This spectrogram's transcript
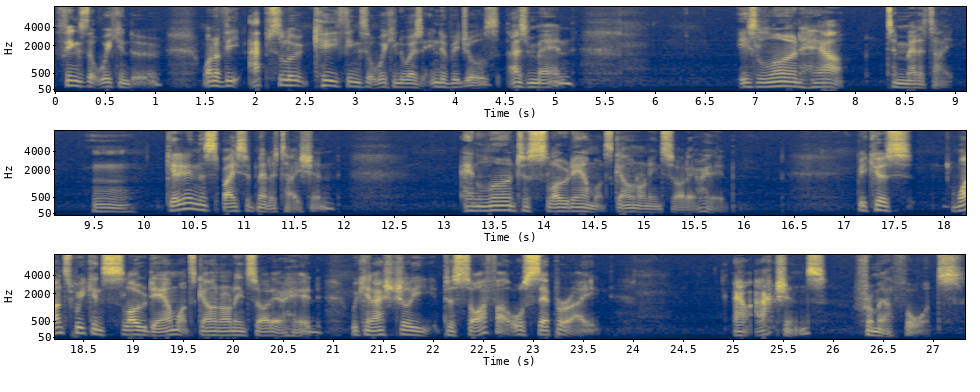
things that we can do, one of the absolute key things that we can do as individuals, as men, is learn how to meditate. Mm. Get it in the space of meditation and learn to slow down what's going on inside our head. Because once we can slow down what's going on inside our head, we can actually decipher or separate our actions from our thoughts.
